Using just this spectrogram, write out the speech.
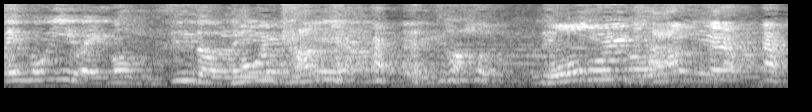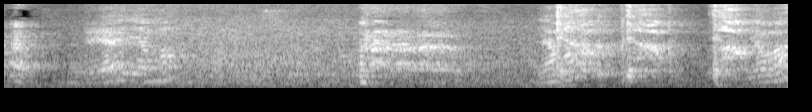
你冇以為我唔知道你我會冚嘅我會冚嘅。嚟啊飲啊！飲啊！飲啊！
